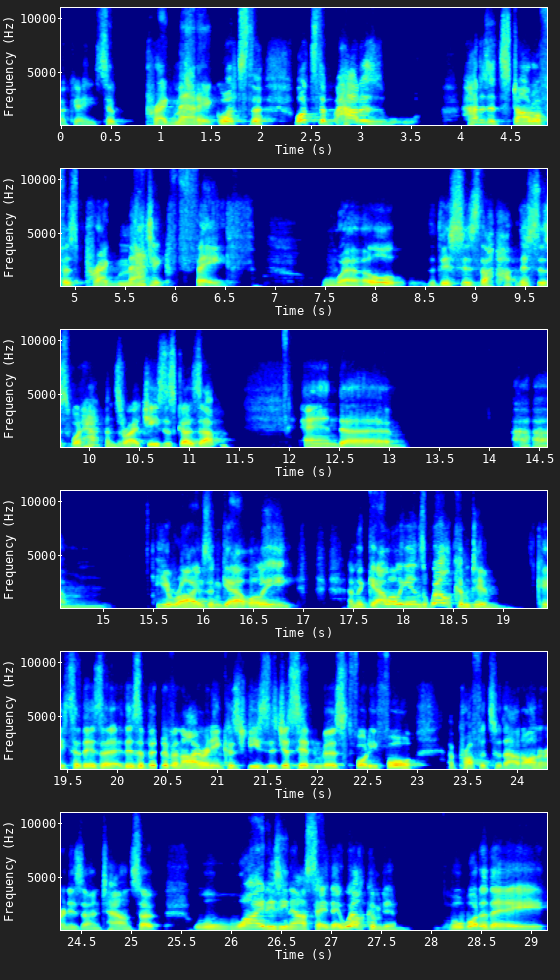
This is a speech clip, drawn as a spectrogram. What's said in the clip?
Okay, so pragmatic. What's the what's the how does how does it start off as pragmatic faith? Well, this is the this is what happens, right? Jesus goes up, and uh, um, he arrives in Galilee, and the Galileans welcomed him. Okay, so there's a there's a bit of an irony because Jesus just said in verse 44, a prophet's without honor in his own town. So why does he now say they welcomed him? Well, what are they?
